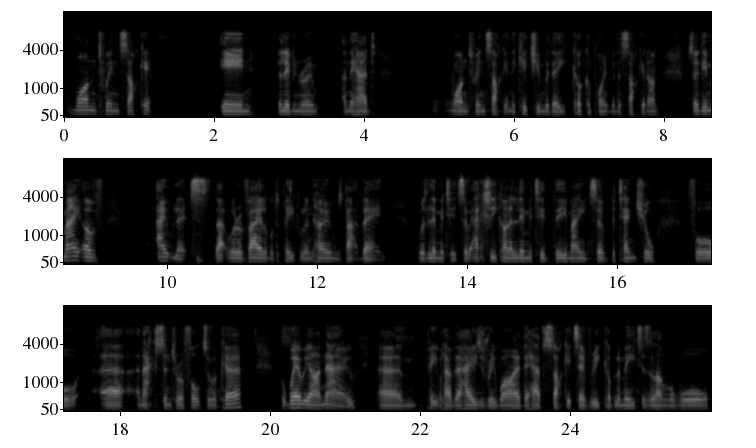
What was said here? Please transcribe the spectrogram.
one twin socket in the living room, and they had one twin socket in the kitchen with a cooker point with a socket on. So the amount of outlets that were available to people in homes back then was limited. So it actually kind of limited the amount of potential for uh, an accident or a fault to occur. But where we are now, um, people have their houses rewired. They have sockets every couple of meters along a wall.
